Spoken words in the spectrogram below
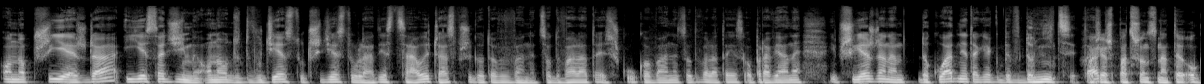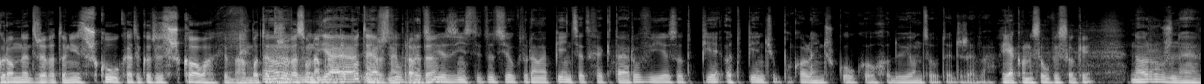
ono przyjeżdża i je sadzimy. Ono od 20-30 lat jest cały czas przygotowywane. Co dwa lata jest szkółkowane, co dwa lata jest oprawiane i przyjeżdża nam dokładnie tak jakby w donicy. Tak? Chociaż patrząc na te ogromne drzewa, to nie jest szkółka, tylko to jest szkoła chyba, bo te no, drzewa są naprawdę ja, potężne, ja prawda? Ja z instytucją, która ma 500 hektarów i jest od, pie, od pięciu pokoleń szkółką hodującą te drzewa. A jak one są wysokie? No różne,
